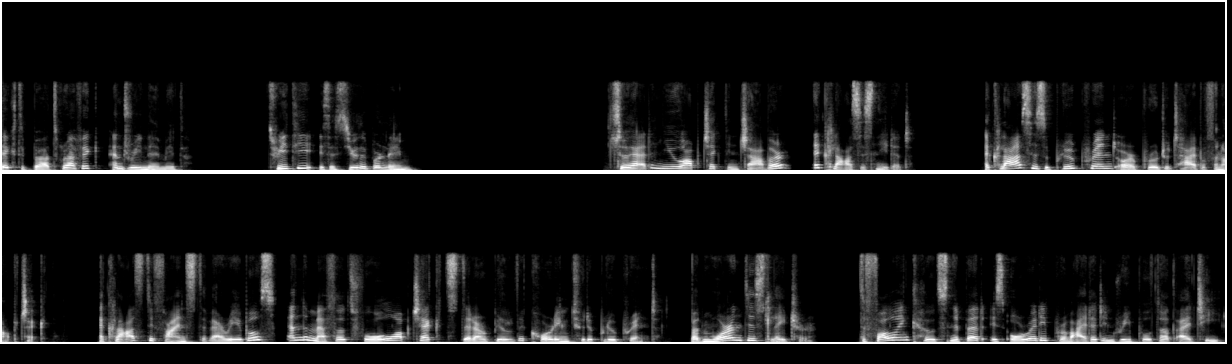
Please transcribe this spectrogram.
Take the bird graphic and rename it. Tweety is a suitable name. To add a new object in Java, a class is needed. A class is a blueprint or a prototype of an object. A class defines the variables and the methods for all objects that are built according to the blueprint. But more on this later. The following code snippet is already provided in REPL.it.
